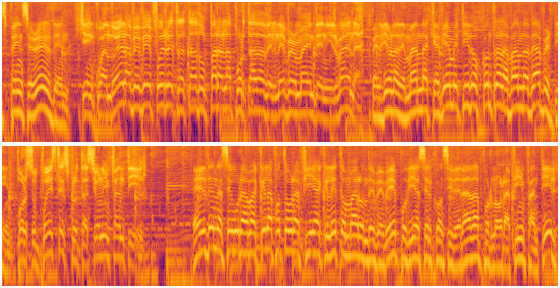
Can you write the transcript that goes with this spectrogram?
Spencer Elden, quien cuando era bebé fue retratado para la portada del Nevermind de Nirvana, perdió la demanda que había metido contra la banda de Aberdeen por supuesta explotación infantil. Elden aseguraba que la fotografía que le tomaron de bebé podía ser considerada pornografía infantil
